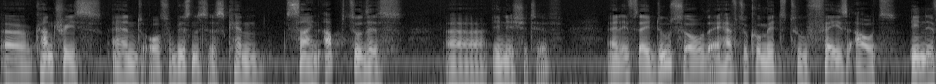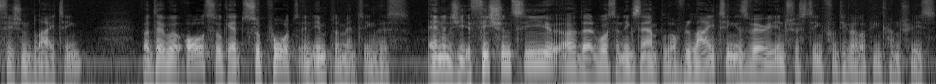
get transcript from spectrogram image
uh, countries and also businesses can sign up to this uh, initiative and if they do so, they have to commit to phase out inefficient lighting, but they will also get support in implementing this. Energy efficiency, uh, that was an example of lighting, is very interesting for developing countries.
